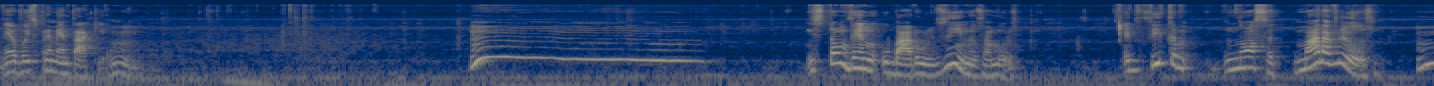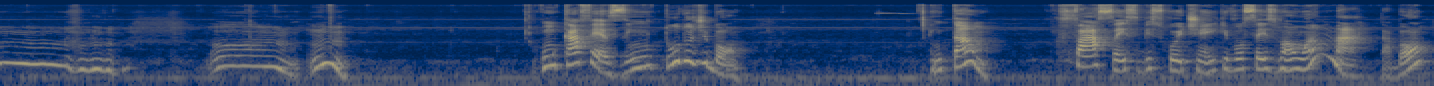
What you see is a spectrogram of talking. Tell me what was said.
Né? Eu vou experimentar aqui. Hum. Hum. Estão vendo o barulhozinho, meus amores? Ele fica, nossa, maravilhoso. Hum. Hum. Hum um cafezinho, tudo de bom. Então, faça esse biscoitinho aí que vocês vão amar, tá bom?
